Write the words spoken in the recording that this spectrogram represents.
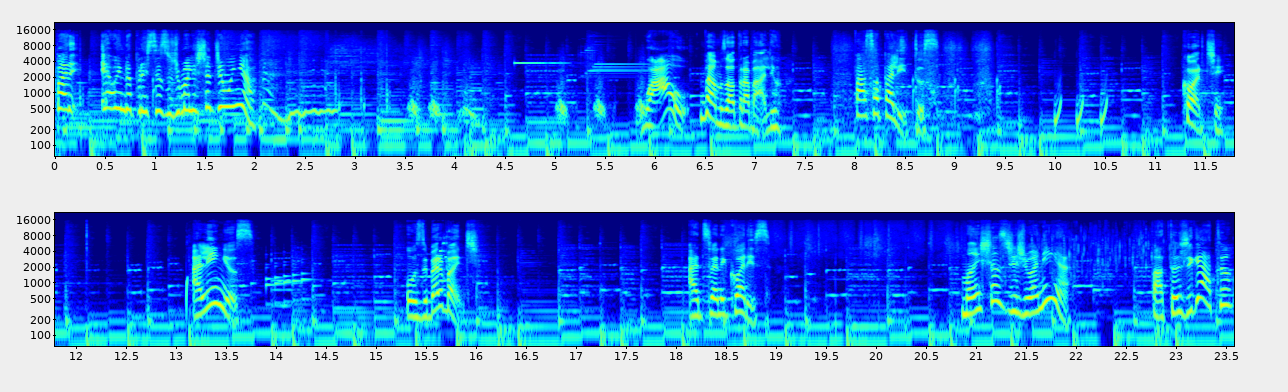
Pare! Eu ainda preciso de uma lixa de unha! Uau! Vamos ao trabalho! Faça palitos. Corte. Alinhos. Use barbante. Adicione cores. Manchas de joaninha. Patas de gato.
